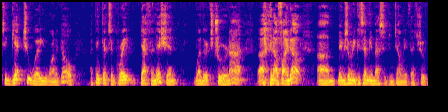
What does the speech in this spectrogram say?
to get to where you want to go? I think that's a great definition, whether it's true or not, uh, and I'll find out. Um, maybe somebody can send me a message and tell me if that's true.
